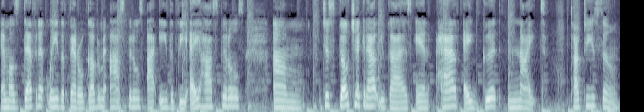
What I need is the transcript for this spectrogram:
and most definitely the federal government hospitals, i.e., the VA hospitals. Um, just go check it out, you guys, and have a good night. Talk to you soon.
